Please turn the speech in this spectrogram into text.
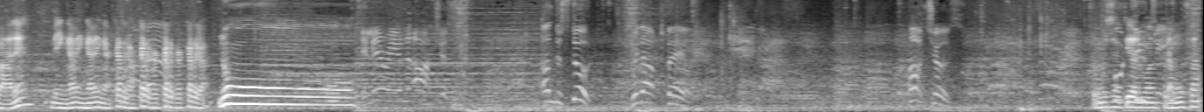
Vale, venga, venga, venga, carga, carga, carga, carga. ¡No! Illyrian archers. Understood! Without fail. Archers. Podemos desactivar el modo escaramuza,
